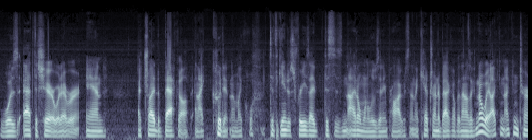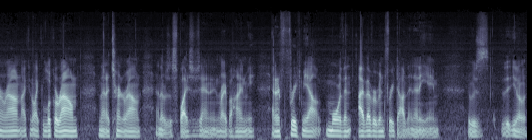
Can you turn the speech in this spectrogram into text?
was at the chair or whatever, and I tried to back up and I couldn't. And I'm like, well, did the game just freeze? I this is I don't want to lose any progress. And I kept trying to back up, and then I was like, no wait, I can I can turn around. I can like look around, and then I turned around, and there was a splicer standing right behind me, and it freaked me out more than I've ever been freaked out in any game. It was you know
